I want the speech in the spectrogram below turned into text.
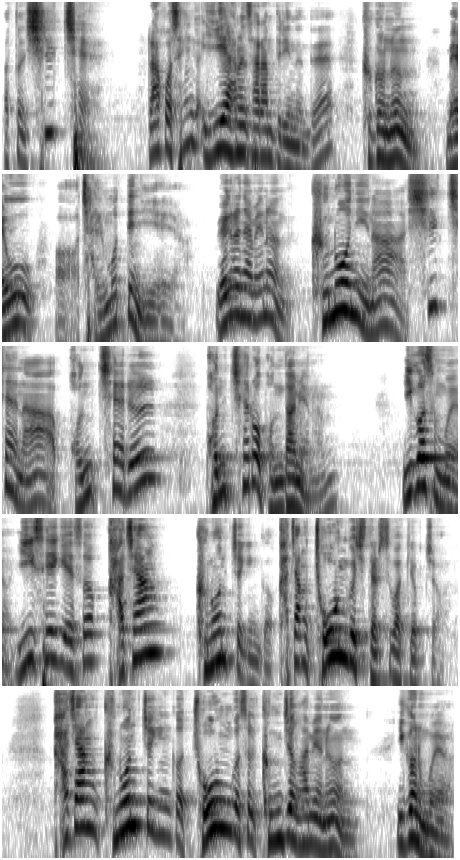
어떤 실체라고 생각, 이해하는 사람들이 있는데 그거는 매우 어, 잘못된 이해예요. 왜 그러냐면은 근원이나 실체나 본체를 본체로 본다면은 이것은 뭐예요? 이 세계에서 가장 근원적인 것, 가장 좋은 것이 될 수밖에 없죠. 가장 근원적인 것, 좋은 것을 긍정하면은 이거는 뭐예요?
